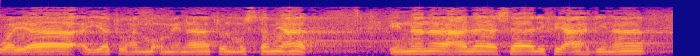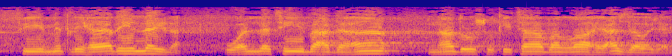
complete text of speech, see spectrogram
ويا أيتها المؤمنات المستمعات إننا على سالف عهدنا في مثل هذه الليلة والتي بعدها ندرس كتاب الله عز وجل.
